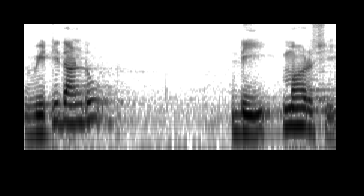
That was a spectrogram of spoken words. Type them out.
विटी दांडू डी महर्षी.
